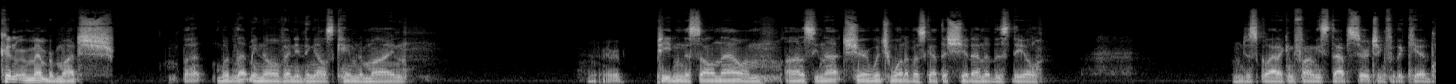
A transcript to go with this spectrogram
Couldn't remember much, but would let me know if anything else came to mind. Repeating this all now, I'm honestly not sure which one of us got the shit end of this deal. I'm just glad I can finally stop searching for the kid.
